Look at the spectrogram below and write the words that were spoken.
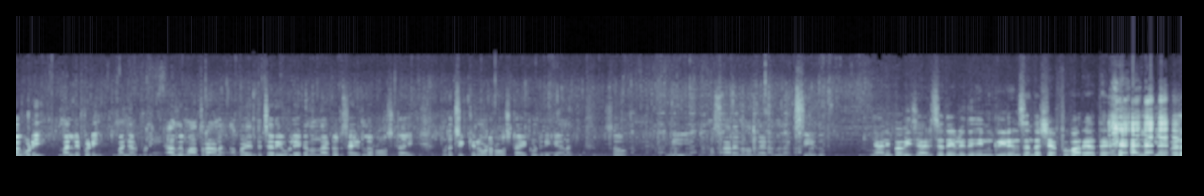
മുളക് പൊടി മല്ലിപ്പൊടി മഞ്ഞൾപ്പൊടി. അത് മാത്രമാണ് അപ്പോൾ ഇതിന്റെ ചെറിയ ഉള്ളിയൊക്കെ നന്നായിട്ട് ഒരു സൈഡിൽ റോസ്റ്റായി. നമ്മുടെ ചിക്കനോടെ റോസ്റ്റ് ആയിക്കൊണ്ടിരിക്കുകയാണ് സോ ഇനി മസാലേനെ നന്നായിട്ടൊന്ന് മിക്സ് ചെയ്തു. ഞാനിപ്പോ വിചാരിച്ചതേ ഉള്ളൂ ഇത് ഇൻഗ്രീഡിയൻസ് എന്താ ഷെഫ് പറയാത്തെ? അല്ലെങ്കിൽ ഇവൾ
